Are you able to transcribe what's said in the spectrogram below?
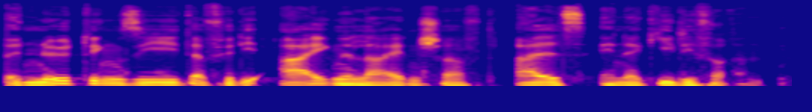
benötigen Sie dafür die eigene Leidenschaft als Energielieferanten.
